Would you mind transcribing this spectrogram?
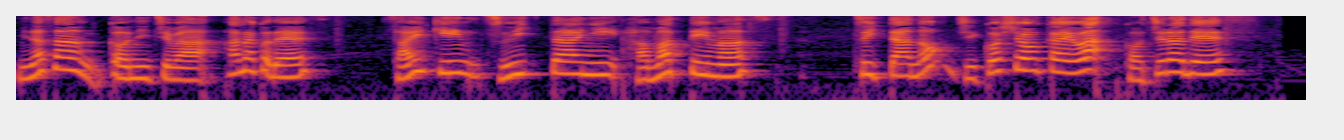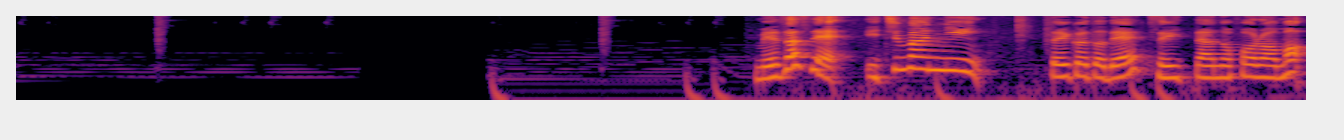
皆さんこんにちは。花子です。最近ツイッターにハマっていますツイッターの自己紹介はこちらです目指せ1万人ということで、ツイッターのフォローも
